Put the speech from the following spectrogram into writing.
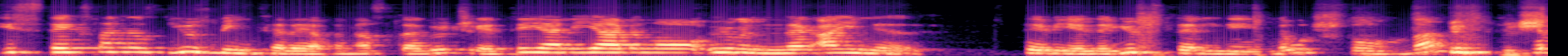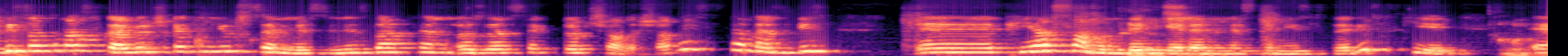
istekseniz 100 bin TL yapın asgari ücreti. Yani yarın o ürünler aynı seviyede yükseldiğinde, uçtuğunda Bitmiş. biz zaten asgari ücretin yükselmesini zaten özel sektör çalışanı istemez. Biz e, piyasanın Piyasa. dengelenmesini isteriz ki e,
